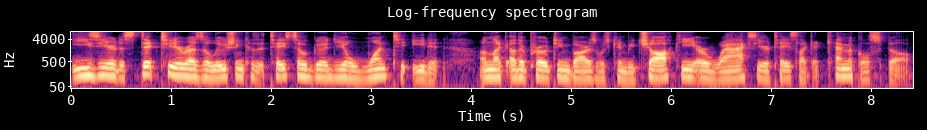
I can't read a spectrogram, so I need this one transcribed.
easier to stick to your resolution because it tastes so good you'll want to eat it, unlike other protein bars which can be chalky or waxy or taste like a chemical spill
